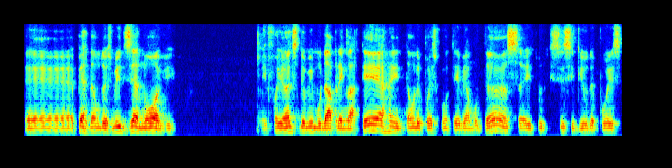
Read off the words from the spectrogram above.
é, perdão, 2019. E foi antes de eu me mudar para a Inglaterra, então depois quando teve a mudança e tudo que se seguiu depois,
